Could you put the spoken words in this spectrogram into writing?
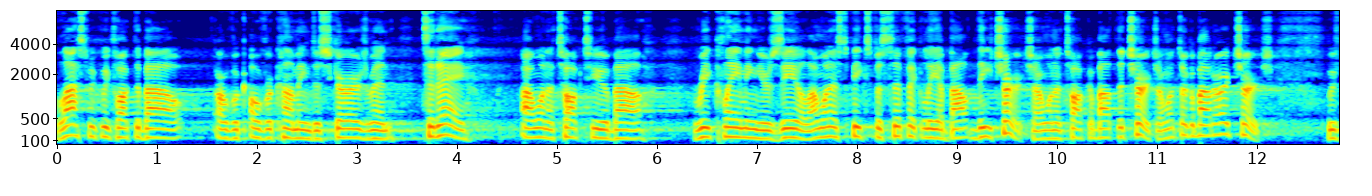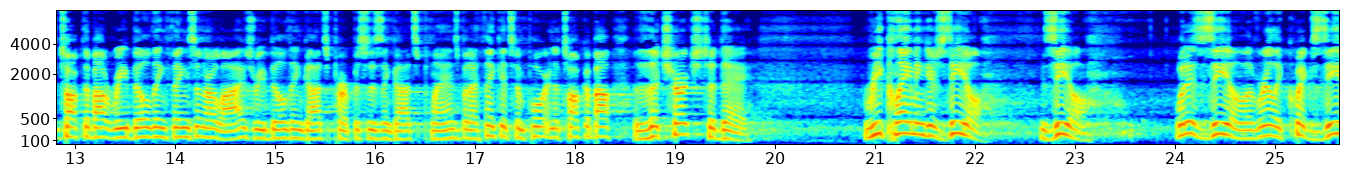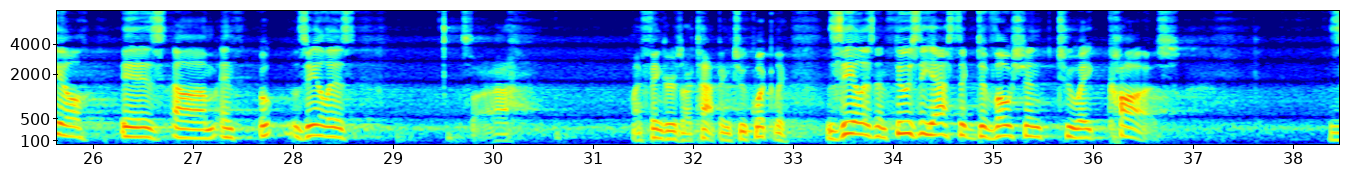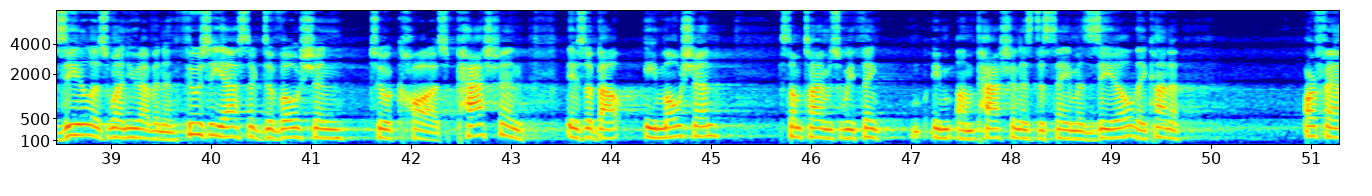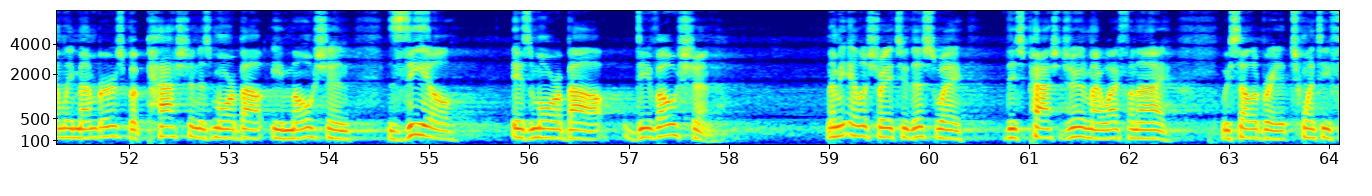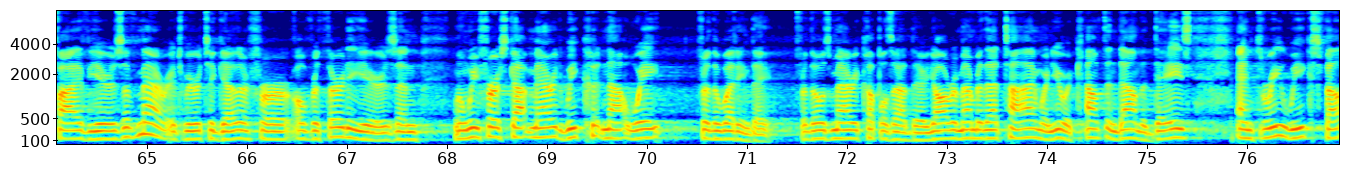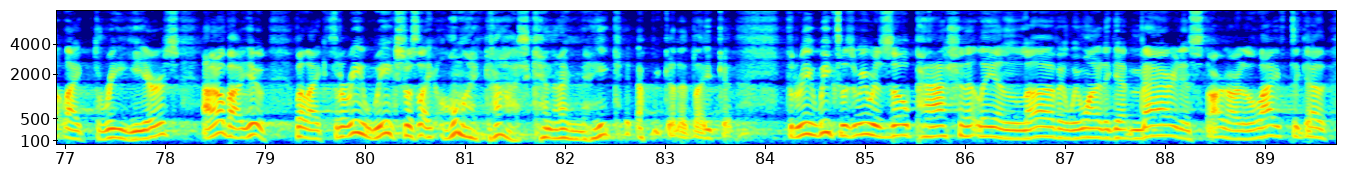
Last week, we talked about overcoming discouragement. Today, I want to talk to you about reclaiming your zeal. I want to speak specifically about the church. I want to talk about the church. I want to talk about our church. We've talked about rebuilding things in our lives, rebuilding God's purposes and God's plans, but I think it's important to talk about the church today. Reclaiming your zeal. Zeal. What is zeal? A really quick. Zeal is, um, and zeal is, uh, my fingers are tapping too quickly. Zeal is enthusiastic devotion to a cause. Zeal is when you have an enthusiastic devotion to a cause. Passion is about emotion. Sometimes we think um, passion is the same as zeal. They kind of are family members, but passion is more about emotion. Zeal is more about devotion. Let me illustrate to you this way. This past June, my wife and I, we celebrated 25 years of marriage. We were together for over 30 years. And when we first got married, we could not wait for the wedding date. For those married couples out there, y'all remember that time when you were counting down the days and three weeks felt like three years? I don't know about you, but like three weeks was like, oh my gosh, can I make it? Are we gonna like three weeks was we were so passionately in love and we wanted to get married and start our life together.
